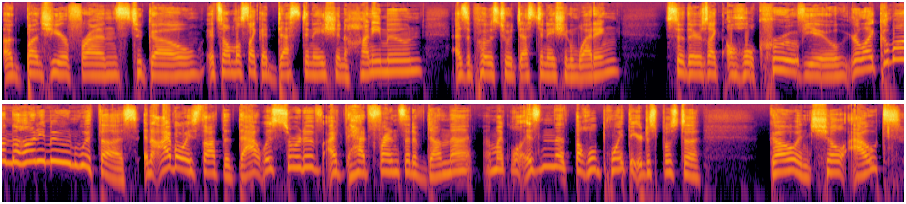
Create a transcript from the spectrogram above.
a bunch of your friends to go. It's almost like a destination honeymoon as opposed to a destination wedding. So there's like a whole crew of you. You're like, come on the honeymoon with us. And I've always thought that that was sort of, I've had friends that have done that. I'm like, well, isn't that the whole point that you're just supposed to go and chill out?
